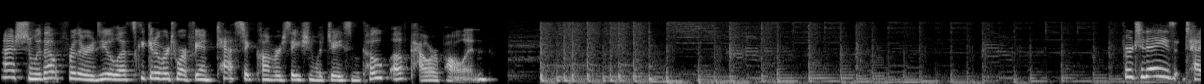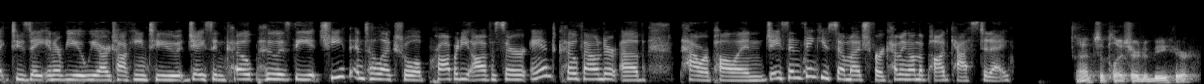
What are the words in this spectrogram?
Ashton, without further ado, let's kick it over to our fantastic conversation with Jason Cope of Power Pollen. For today's Tech Tuesday interview, we are talking to Jason Cope, who is the Chief Intellectual Property Officer and co-founder of Power Pollen. Jason, thank you so much for coming on the podcast today. It's a pleasure to be here.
